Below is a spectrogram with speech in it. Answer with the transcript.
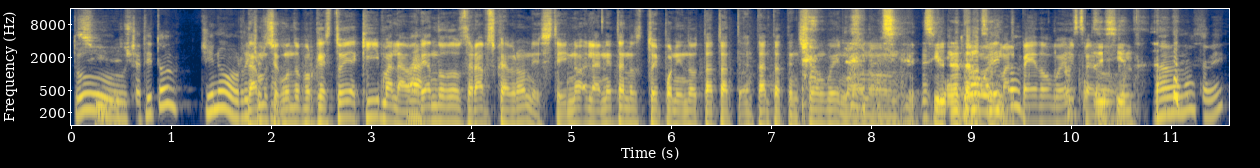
¿Tú, chatito? ¿Gino o Dame un segundo, porque estoy aquí malabareando ah. dos drafts, cabrón. Este, no, la neta no estoy poniendo tanta atención, güey. No, no. Sí, la neta no, no mal pedo, güey. Pero... Diciendo. No, no, está bien.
